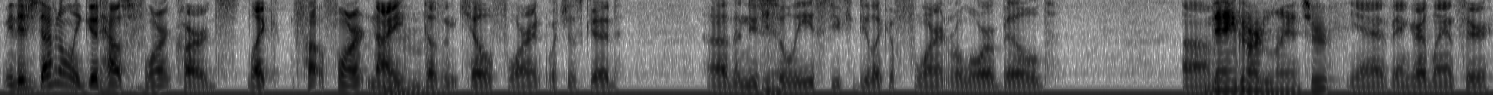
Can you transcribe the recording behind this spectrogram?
I mean, there's definitely good House Florent cards. Like F- Florent Knight Mhm. doesn't kill Florent, which is good. Uh, the new Yeah. Selyse, you could do like a Florent R'hllor build. Um, Vanguard Lancer. yeah, Vanguard Lancer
